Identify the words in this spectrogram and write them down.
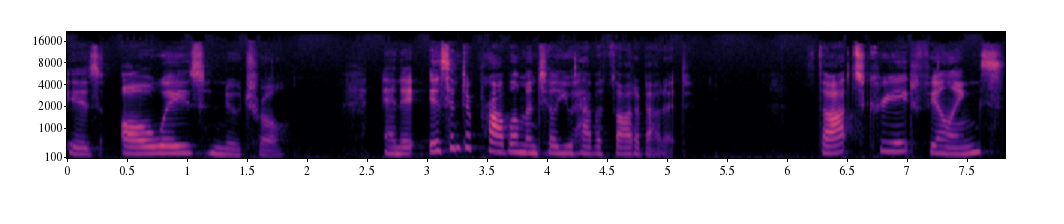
is always neutral, and it isn't a problem until you have a thought about it. Thoughts create feelings,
